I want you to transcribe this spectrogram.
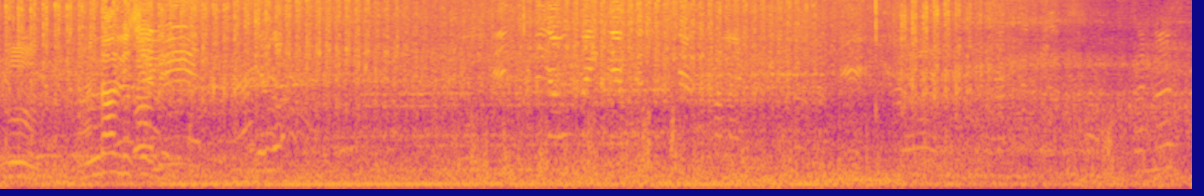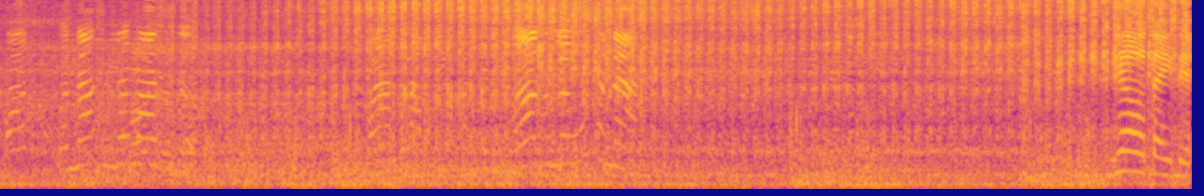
हम्म. अंदावलीचे दे घ्या होता इथे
